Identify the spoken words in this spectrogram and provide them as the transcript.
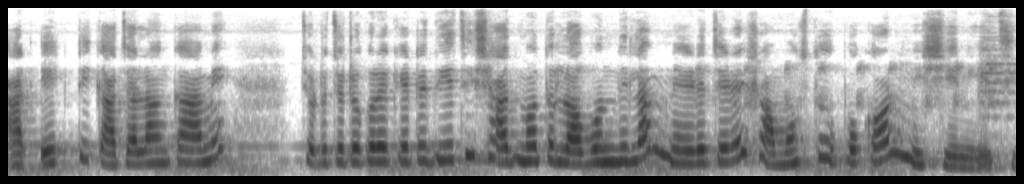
আর একটি কাঁচা লঙ্কা আমি ছোট ছোট করে কেটে দিয়েছি। স্বাদ মতো লবণ দিলাম, নেড়ে চেড়ে সমস্ত উপকরণ মিশিয়ে নিয়েছি।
